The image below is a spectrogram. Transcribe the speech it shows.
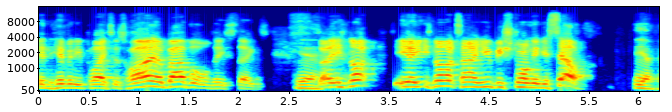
in heavenly places, high above all these things. Yeah. So he's not, yeah, he's not saying you be strong in yourself, Yeah.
